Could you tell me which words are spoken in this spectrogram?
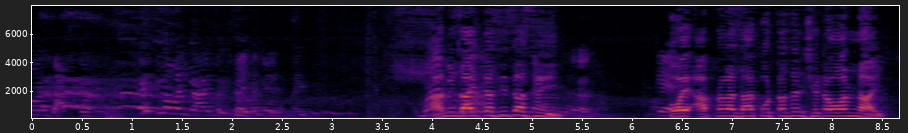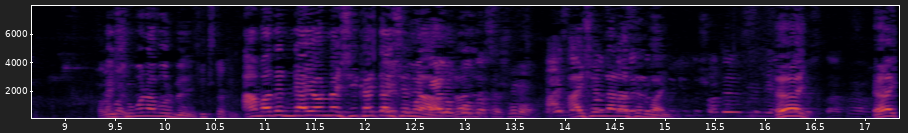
আমার দাঁত কাটে একটু আমার গায়ে আমি যাইতাছি চাচি। কয় আপনারা যা করতেছেন সেটা অন্যায়। এই সুমনা বলবে আমাদের ন্যায় অন্যায় শিখাইতে আইসেন না আইসেন না রাসেল ভাই। এই এই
